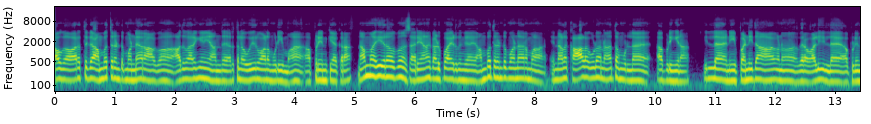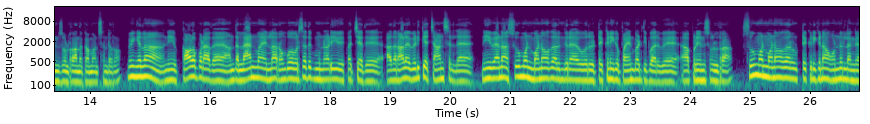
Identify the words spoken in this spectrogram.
அவங்க வரத்துக்கு ஐம்பத்தி ரெண்டு மணி நேரம் ஆகும். அது வரைக்கும் நீ அந்த இடத்துல உயிர் வாழ முடியுமா? அப்படின்னு கேட்குறான் நம்ம ஹீரோவுக்கும் சரியான கடுப்பாயிருதுங்க. ஐம்பத்தி ரெண்டு மணி நேரமா? என்னால் காலை கூட நகர்த்த முடியல அப்படிங்கிறான். இல்லை நீ பண்ணி தான் ஆகணும் வேறு வழி இல்லை அப்படின்னு சொல்கிறான் அந்த கமெண்ட் சென்டரும் இவங்கெல்லாம் நீ கவலைப்படாத அந்த லேண்ட்மைன்லாம் ரொம்ப வருஷத்துக்கு முன்னாடி வச்சது. அதனால் வெடிக்க சான்ஸ் இல்லை. நீ வேணா சூமன் மனோகருங்கிற ஒரு டெக்னிக்கை பயன்படுத்தி பாருவே அப்படின்னு சொல்கிறான் சூமன் மனோகர் டெக்னிக்னா ஒன்றும் இல்லைங்க.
